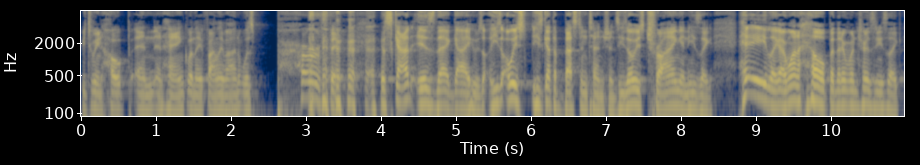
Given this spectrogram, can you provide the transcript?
between Hope and, and Hank when they finally bond was perfect. 'Cause Scott is that guy who's he's always he's got the best intentions. He's always trying, and he's like, "Hey, like I want to help," and then everyone turns and he's like,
